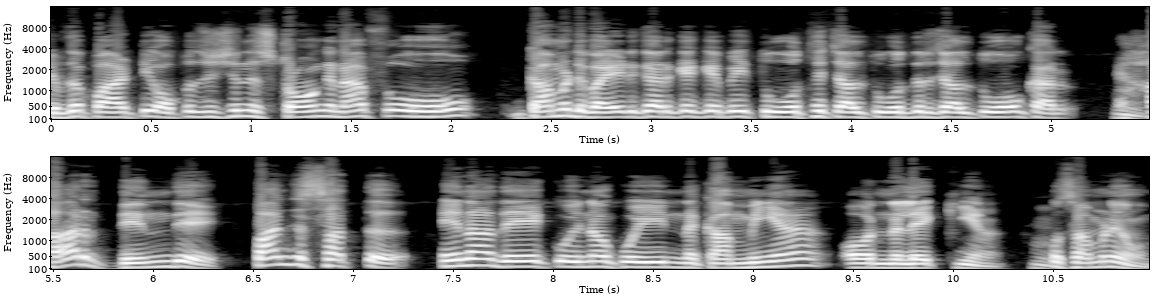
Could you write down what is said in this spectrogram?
If the party opposition is strong enough ਉਹ ਕੰਮ ਡਿਵਾਈਡ ਕਰਕੇ ਕਿ ਭਈ ਤੂੰ ਉੱਥੇ ਚੱਲ ਤੂੰ ਉਧਰ ਚੱਲ ਤੂੰ ਉਹ ਕਰ। ਹਰ ਦਿਨ ਦੇ 5-7 ਇਹਨਾਂ ਦੇ ਕੋਈ ਨਾ ਕੋਈ ਨਕਾਮੀਆਂ ਔਰ ਨਲੇਕੀਆਂ ਉਹ ਸਾਹਮਣੇ ਆਉਂਦੀਆਂ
